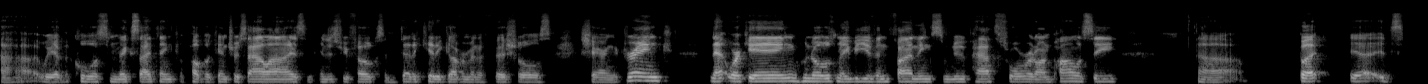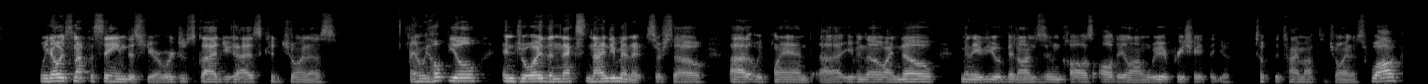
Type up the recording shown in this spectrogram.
Uh, we have the coolest mix, I think, of public interest allies and industry folks and dedicated government officials sharing a drink, networking, who knows, maybe even finding some new paths forward on policy. Uh, but yeah, it's, we know it's not the same this year. We're just glad you guys could join us. And we hope you'll enjoy the next 90 minutes or so uh, that we planned. Uh, even though I know many of you have been on Zoom calls all day long, we appreciate that you took the time out to join us. While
